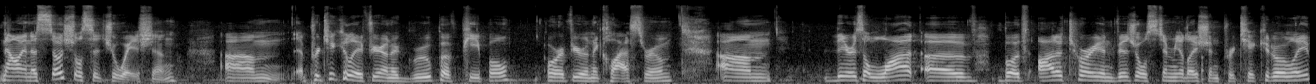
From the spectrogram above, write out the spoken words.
Now, in a social situation, um, particularly if you're in a group of people or if you're in a classroom, um, there's a lot of both auditory and visual stimulation, particularly.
